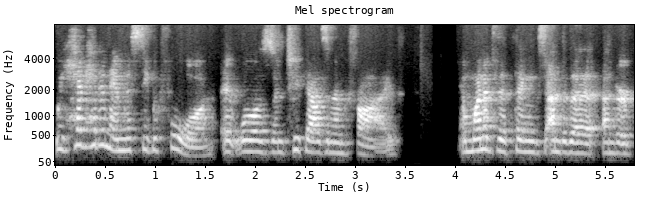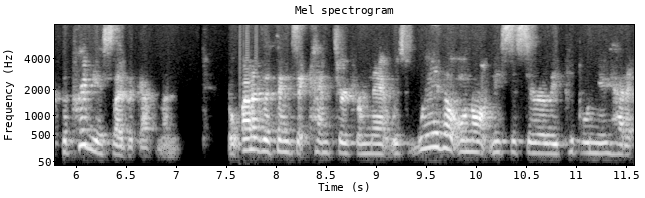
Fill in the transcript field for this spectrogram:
We have had an amnesty before. It was in 2005. And one of the things under the under the previous Labour government, but one of the things that came through from that was whether or not necessarily people knew how to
